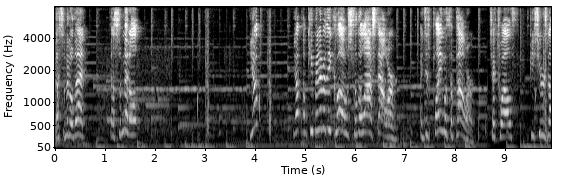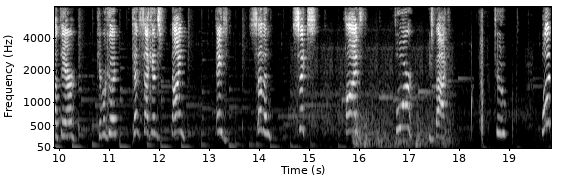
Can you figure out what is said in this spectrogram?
That's the middle then. That's the middle. Yep. Yep, I'm keeping everything closed for the last hour. I'm just playing with the power. Check 12. Pea Shooter's not there. Okay, we're good. 10 seconds. Nine, eight, seven, six, five, four. He's back. Two, one.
